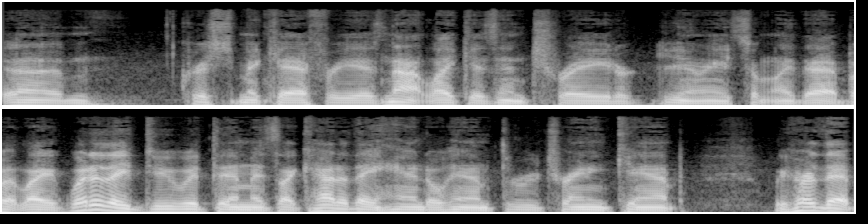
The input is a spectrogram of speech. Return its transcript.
um, Christian McCaffrey is not like as in trade or you know something like that, but like what do they do with them? Is like how do they handle him through training camp? We heard that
